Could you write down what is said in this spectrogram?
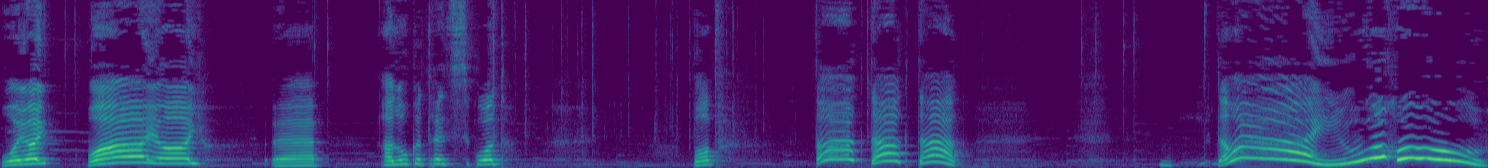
Ой-ой. Ой-ой. Е, а ну-ка 30 секунд. Боб. Так, так, так. Давай! Уху!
